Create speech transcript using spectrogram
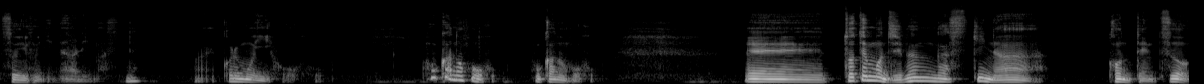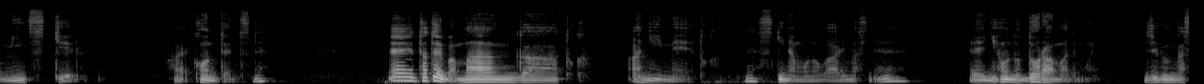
そういうふうになりますね。はい、これもいい方法。他の方法他の方法。えーとても自分が好きなコンテンツを見つける。はい、コンテンツね。えー例えば漫画とかアニメとか、ね、好きなものがありますね、えー日本のドラマでもいい。自分が好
